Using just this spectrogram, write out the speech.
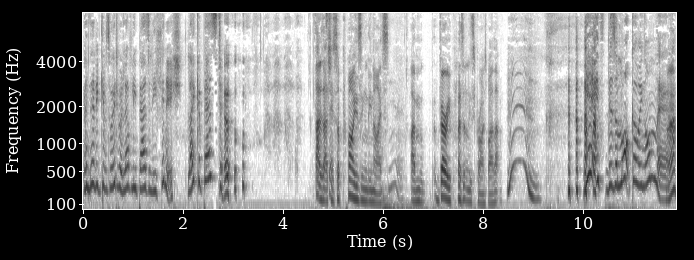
And then it gives way to a lovely basil finish, like a pesto. That is actually surprisingly nice. I'm very pleasantly surprised by that. Mm. Yeah, it's there's a lot going on there. Huh?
